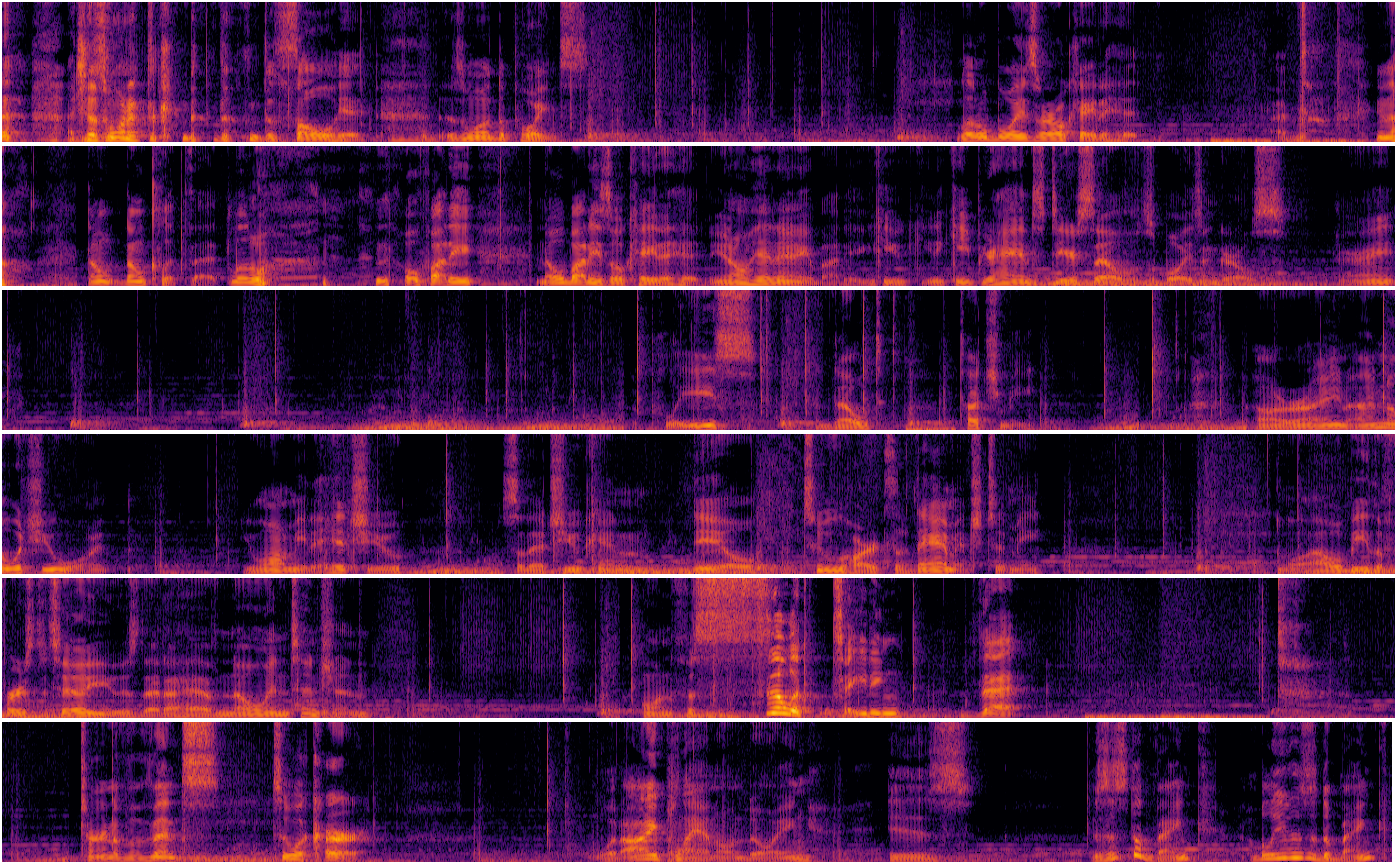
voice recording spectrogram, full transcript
I just wanted the, the, the soul hit. Is one of the points. Little boys are okay to hit. I, you know, don't don't clip that. Little nobody nobody's okay to hit. You don't hit anybody. You, keep your hands to yourselves, boys and girls. All right. Please don't touch me. All right, I know what you want. You want me to hit you so that you can deal two hearts of damage to me. I will be the first to tell you is that I have no intention on facilitating that turn of events to occur. What I plan on doing is... Is this the bank? I believe this is the bank.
